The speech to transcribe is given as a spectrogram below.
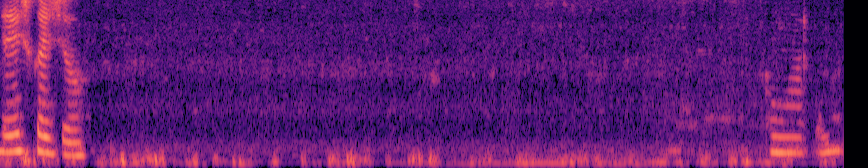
ജയേഷ് കഴിച്ചോ? കുമാർ കുമാർ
